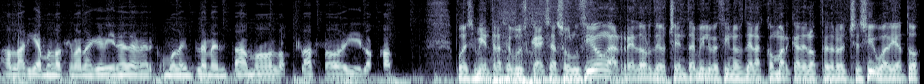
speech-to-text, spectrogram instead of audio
hablaríamos la semana que viene de ver cómo lo implementamos, los plazos y los costos. Pues mientras se busca esa solución, alrededor de 80.000 vecinos de las comarcas de Los Pedroches y Guadiato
